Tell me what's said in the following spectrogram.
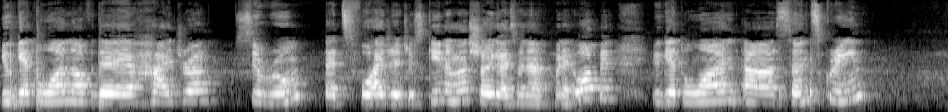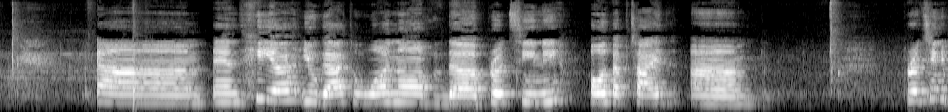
You get one of the hydra serum that's for hydrate your skin. I'm going to show you guys when i when i open. You get one uh, sunscreen. Um, and here you got one of the Protini polypeptide um, Protini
